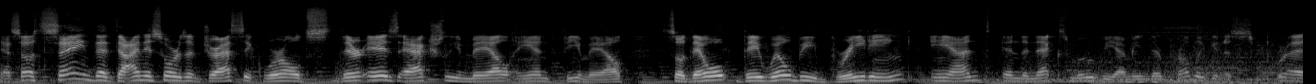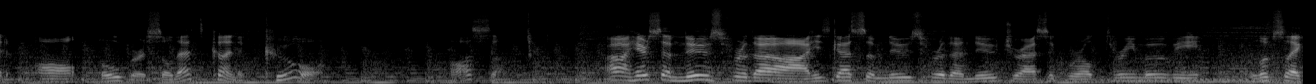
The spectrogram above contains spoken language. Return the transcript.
Yeah, so it's saying that dinosaurs of Jurassic World, there is actually male and female. So they will they will be breeding, and in the next movie, I mean, they're probably gonna spread all over. So that's kind of cool. Awesome. Uh, here's some news for the. Uh, he's got some news for the new Jurassic World 3 movie. Looks like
